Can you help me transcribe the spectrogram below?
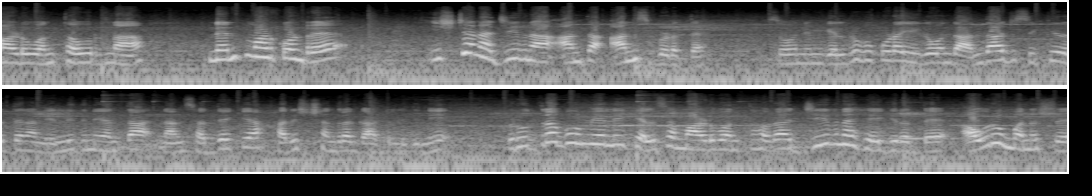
ಮಾಡುವಂಥವ್ರನ್ನ ನೆನ್ಪು ಮಾಡಿಕೊಂಡ್ರೆ ಇಷ್ಟೇನಾ ಜೀವನ ಅಂತ ಅನಿಸ್ಬಿಡುತ್ತೆ. ಸೊ ನಿಮ್ಗೆಲ್ರಿಗೂ ಕೂಡ ಈಗ ಒಂದು ಅಂದಾಜು ಸಿಕ್ಕಿರುತ್ತೆ ನಾನು ಎಲ್ಲಿದ್ದೀನಿ ಅಂತ. ನಾನು ಸದ್ಯಕ್ಕೆ ಹರಿಶ್ಚಂದ್ರ ಘಾಟಲಿದ್ದೀನಿ ರುದ್ರಭೂಮಿಯಲ್ಲಿ ಕೆಲಸ ಮಾಡುವಂಥವರ ಜೀವನ ಹೇಗಿರುತ್ತೆ? ಅವರು ಮನುಷ್ಯ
